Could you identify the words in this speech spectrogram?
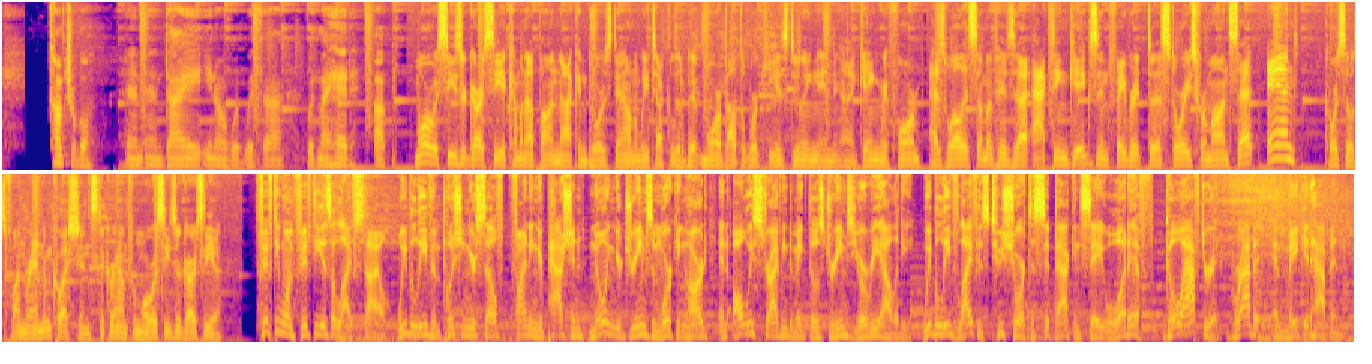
comfortable and and die you know with with, uh, with my head up. More with Cesar Garcia coming up on Knocking Doors Down, and we talk a little bit more about the work he is doing in uh, gang reform, as well as some of his uh, acting gigs and favorite uh, stories from on set, and of course those fun random questions. Stick around for more with Cesar Garcia. 5150 is a lifestyle. We believe in pushing yourself, finding your passion, knowing your dreams and working hard, and always striving to make those dreams your reality. We believe life is too short to sit back and say, What if? Go after it, grab it, and make it happen.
